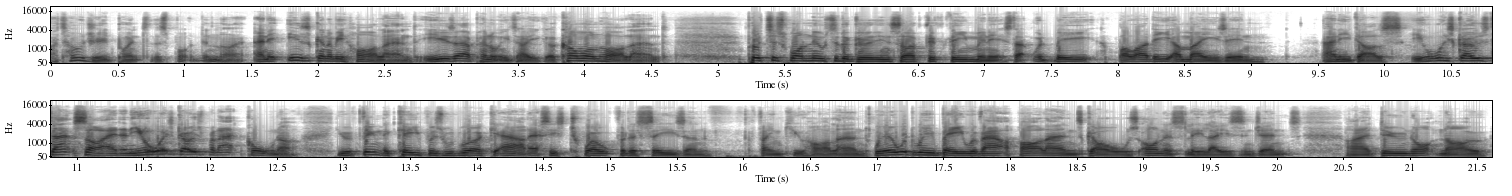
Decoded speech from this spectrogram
I told you he'd point to the spot, didn't I? And it is going to be Haaland. He is our penalty taker. Come on, Haaland. Put us 1 0 to the good inside 15 minutes. That would be bloody amazing. And he does. He always goes that side and he always goes for that corner. You would think the keepers would work it out. That's his 12th for the season. Thank you, Haaland. Where would we be without Haaland's goals? Honestly, ladies and gents, I do not know.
